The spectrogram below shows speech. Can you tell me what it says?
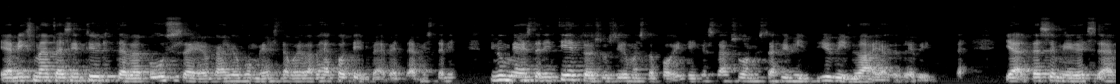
Ja miksi mä antaisin tyydyttävä plussa, joka joku mielestä voi olla vähän kotiinpäin vetämistä, niin minun mielestäni tietoisuus ilmastopolitiikasta on Suomessa hyvin, hyvin laajalle levinnyttä. Ja tässä mielessä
